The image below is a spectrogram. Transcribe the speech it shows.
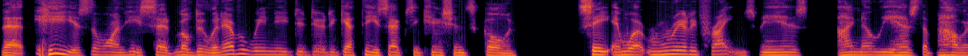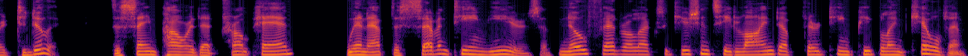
that he is the one he said we'll do whatever we need to do to get these executions going. See, and what really frightens me is I know he has the power to do it. The same power that Trump had when after 17 years of no federal executions, he lined up 13 people and killed them.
